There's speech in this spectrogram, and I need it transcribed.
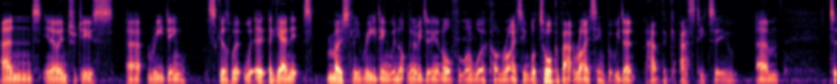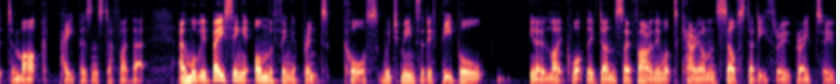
and you know introduce uh, reading skills. We're, we're, again, it's mostly reading. We're not going to be doing an awful lot of work on writing. We'll talk about writing, but we don't have the capacity to um, to, to mark papers and stuff like that. And we'll be basing it on the fingerprint course, which means that if people, you know, like what they've done so far and they want to carry on and self study through grade two,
